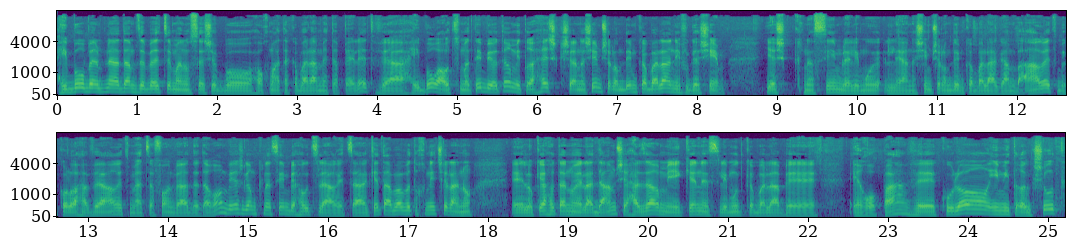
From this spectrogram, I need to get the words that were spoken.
חיבור בין בני אדם זה בעצם הנושא שבו חוכמת הקבלה מטפלת, והחיבור העוצמתי ביותר מתרחש כשאנשים שלומדים קבלה נפגשים. יש כנסים ללימוד, לאנשים שלומדים קבלה גם בארץ, בכל רחבי הארץ, מהצפון ועד הדרום, ויש גם כנסים בחוץ לארץ. הקטע הבא בתוכנית שלנו אה, לוקח אותנו אל אדם שחזר מכנס לימוד קבלה באירופה, וכולו עם התרגשות,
